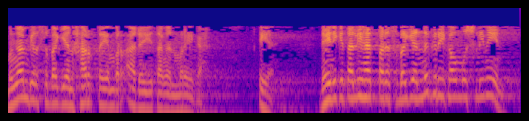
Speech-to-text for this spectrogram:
mengambil sebagian harta yang berada di tangan mereka. Iya. Dan ini kita lihat pada sebagian negeri kaum muslimin.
